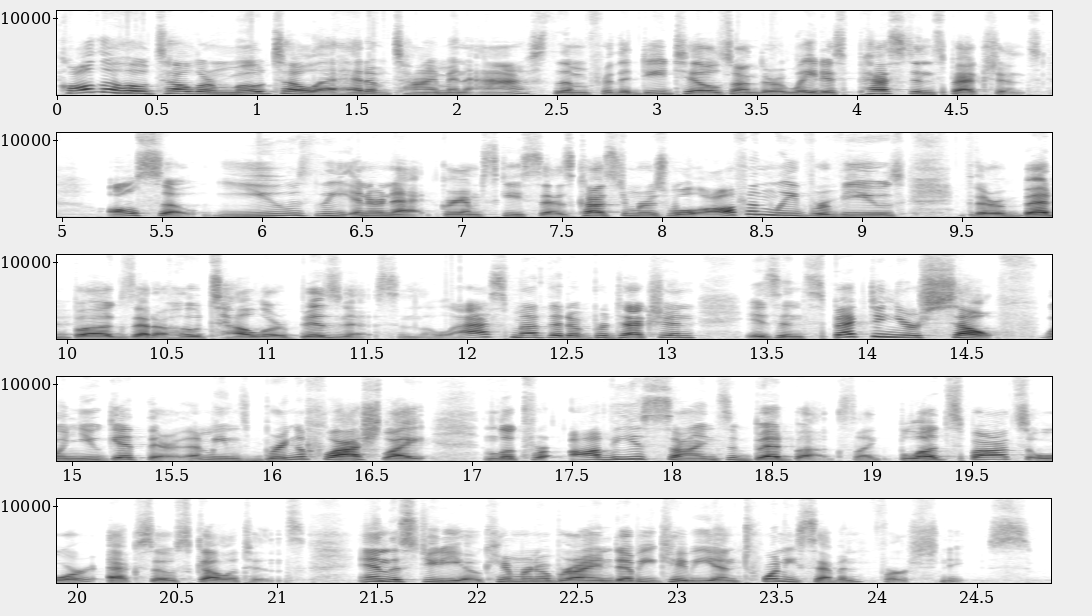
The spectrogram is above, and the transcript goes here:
call the hotel or motel ahead of time and ask them for the details on their latest pest inspections. Also, use the internet. Gramsky says customers will often leave reviews if there are bed bugs at a hotel or business. And the last method of protection is inspecting yourself when you get there. That means bring a flashlight and look for obvious signs of bed bugs like blood spots or exoskeletons. In the studio, Cameron O'Brien, WKBN 27 First News.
